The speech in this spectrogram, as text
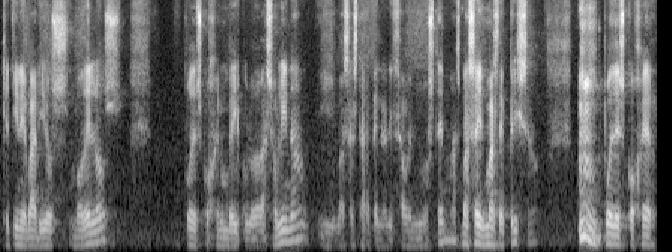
que tiene varios modelos. Puedes coger un vehículo de gasolina y vas a estar penalizado en unos temas, vas a ir más deprisa. Puedes coger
